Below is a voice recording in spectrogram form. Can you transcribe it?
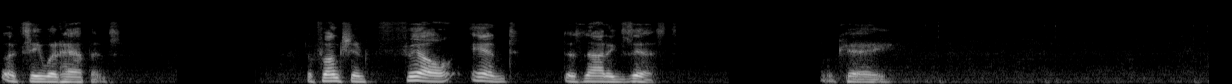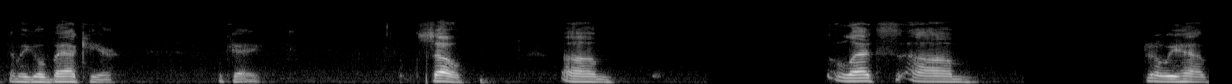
Let's see what happens. The function fill int does not exist. Okay. Let me go back here. Okay. So, um, let's, um, so we have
